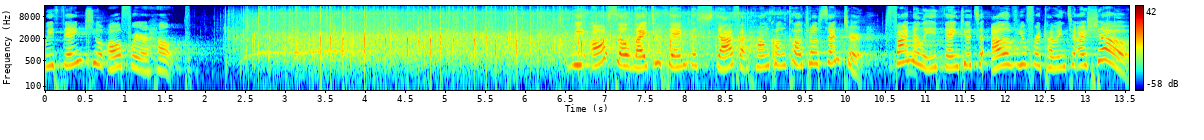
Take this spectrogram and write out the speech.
We thank you all for your help. We also like to thank the staff at Hong Kong Cultural Center. Finally, thank you to all of you for coming to our show.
